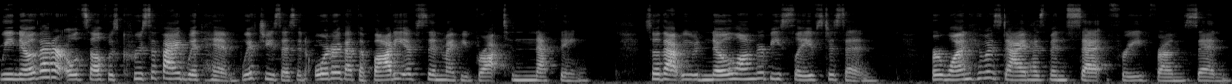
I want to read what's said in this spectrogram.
we know that our old self was crucified with him, with Jesus, in order that the body of sin might be brought to nothing, so that we would no longer be slaves to sin. For one who has died has been set free from sin.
